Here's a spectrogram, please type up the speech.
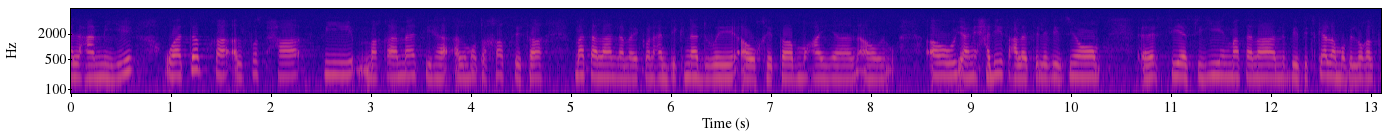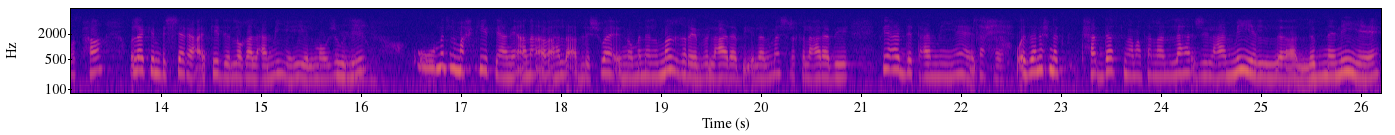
العامية وتبقى الفصحى في مقاماتها المتخصصة مثلا لما يكون عندك ندوة أو خطاب معين أو أو يعني حديث على التلفزيون السياسيين مثلا بيتكلموا باللغة الفصحى ولكن بالشارع أكيد اللغة العامية هي الموجودة. ومثل ما حكيت يعني أنا هلأ قبل شوي إنه من المغرب العربي إلى المشرق العربي في عدة عاميات صحيح وإذا نحن تحدثنا مثلا اللهجة العامية اللبنانية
